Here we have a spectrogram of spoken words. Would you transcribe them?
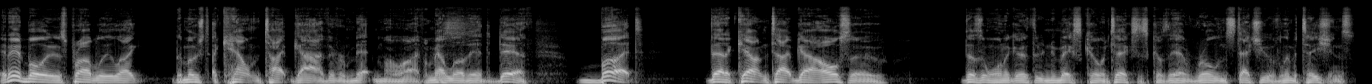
And Ed Bolian is probably like the most accountant type guy I've ever met in my life. I mean, I love Ed to death, but that accountant type guy also doesn't want to go through New Mexico and Texas because they have a rolling statute of limitations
